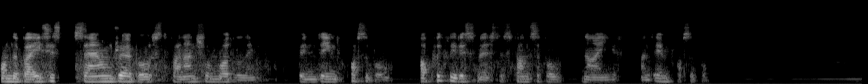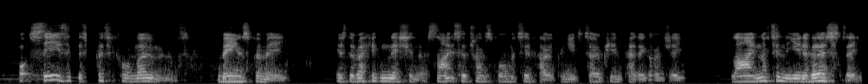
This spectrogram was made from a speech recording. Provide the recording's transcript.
on the basis of sound, robust financial modelling, been deemed possible are quickly dismissed as fanciful, naive, and impossible. What seizing this critical moment means for me is the recognition that sites of transformative hope and utopian pedagogy lie not in the university,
